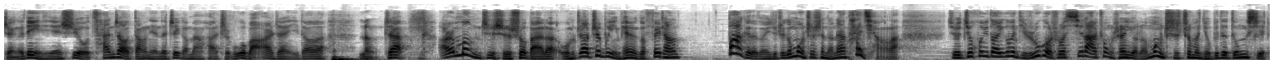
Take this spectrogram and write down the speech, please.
整个电影情节是有参照当年的这个漫画，只不过把二战移到了冷战。而梦之石说白了，我们知道这部影片有个非常 bug 的东西，就这个梦之石能量太强了。就就会遇到一个问题，如果说希腊众神有了梦之这么牛逼的东西，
